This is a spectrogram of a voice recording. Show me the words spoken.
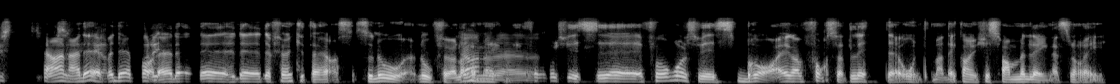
hvis, Ja, nei, det, men det er bra. Det, det, det, det, det funket, det. Altså. Så nå, nå føler jeg meg forholdsvis, eh, forholdsvis bra. Jeg har fortsatt litt eh, vondt, men det kan jo ikke sammenlignes når jeg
